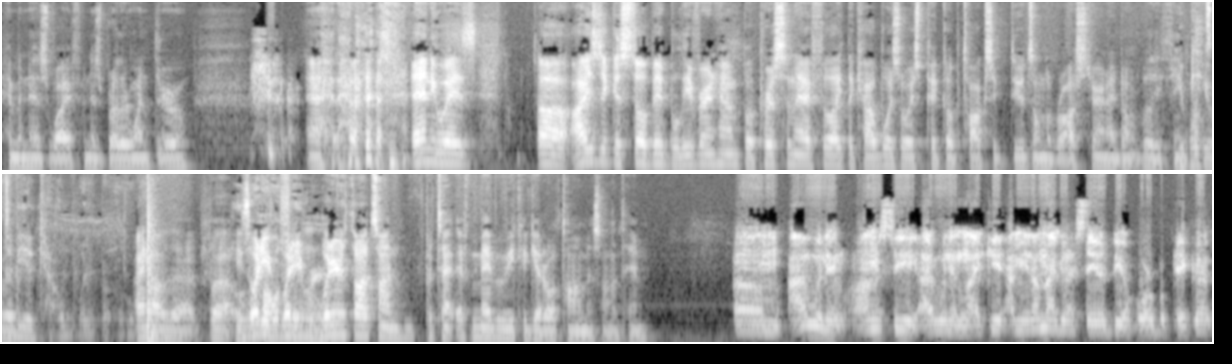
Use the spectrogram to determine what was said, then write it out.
him and his wife and his brother went through. Anyways, uh, Isaac is still a big believer in him, but personally, I feel like the Cowboys always pick up toxic dudes on the roster, and I don't really think he, wants would. to be a cowboy, bro. I know that, but He's a what, are, Hall of what, are, what are your thoughts on poten- if maybe we could get Earl Thomas on the team? Um, I wouldn't honestly. I wouldn't like it. I mean, I'm not gonna say it would be a horrible pickup,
